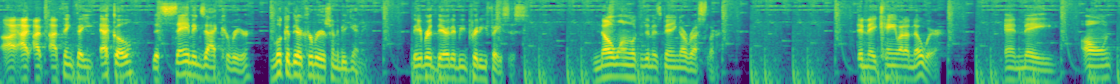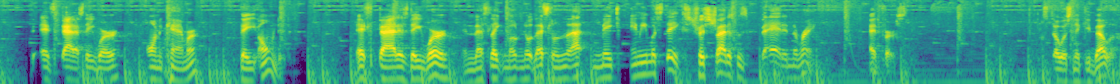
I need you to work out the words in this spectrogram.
I, I I think they echo the same exact career. Look at their careers from the beginning. They were there to be pretty faces. No one looked at them as being a wrestler. Then they came out of nowhere and they owned as bad as they were on camera, they owned it. As bad as they were, and let's like no, no let's not make any mistakes. Trish Stratus was bad in the ring at first. So was Nikki Bella.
